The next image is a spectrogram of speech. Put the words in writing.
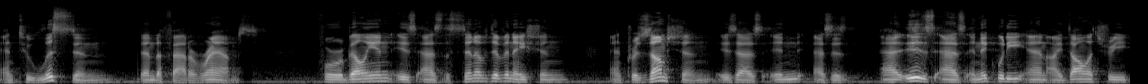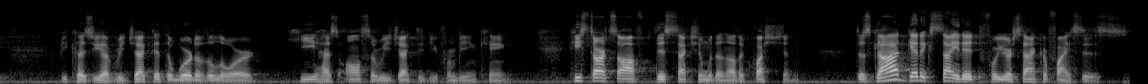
and to listen than the fat of rams. For rebellion is as the sin of divination, and presumption is as, in, as is, is as iniquity and idolatry, because you have rejected the word of the Lord he has also rejected you from being king. He starts off this section with another question Does God get excited for your sacrifices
